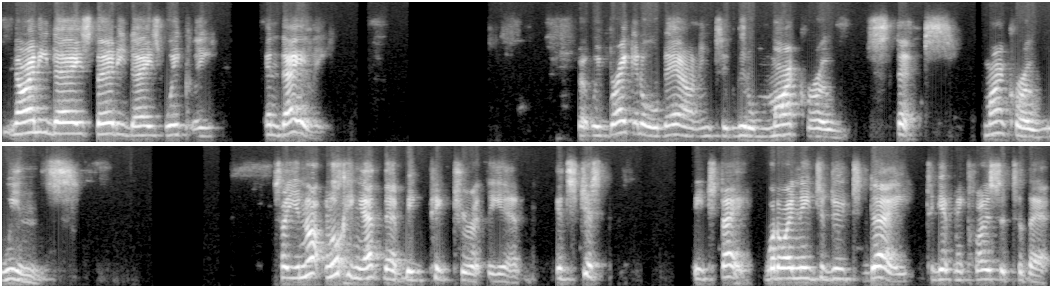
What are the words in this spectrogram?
90 days, 30 days, weekly, and daily. But we break it all down into little micro steps, micro wins. So you're not looking at that big picture at the end. It's just each day. What do I need to do today to get me closer to that?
